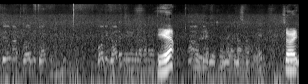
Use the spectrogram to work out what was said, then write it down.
Still not 12 o'clock. Yeah. Ah, Sorry.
